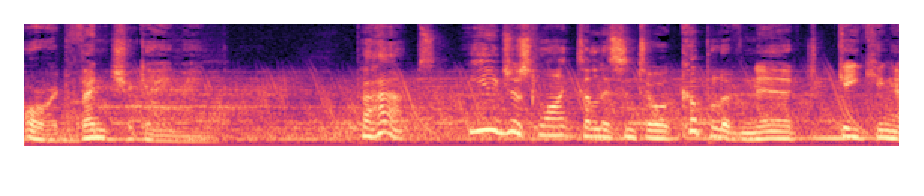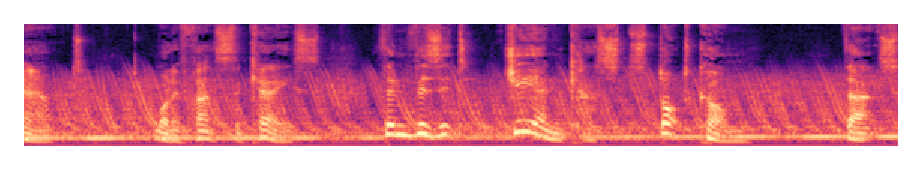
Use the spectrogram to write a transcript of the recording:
or adventure gaming. Perhaps you just like to listen to a couple of nerds geeking out. Well, if that's the case, then visit gncasts.com. That's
